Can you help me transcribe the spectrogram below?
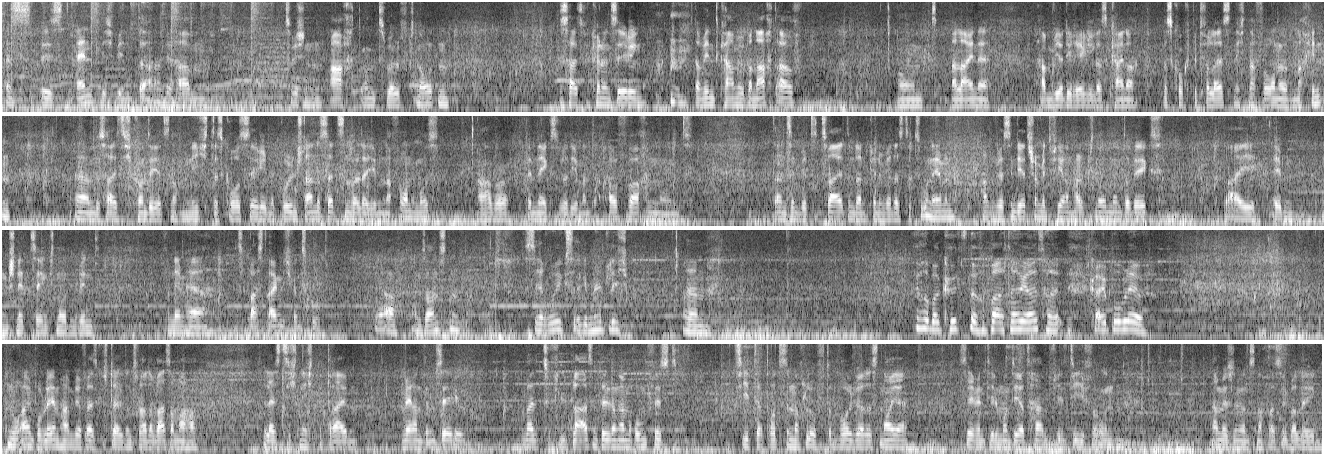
Es ist endlich Winter. Wir haben zwischen 8 und 12 Knoten. Das heißt, wir können segeln. Der Wind kam über Nacht auf. Und alleine haben wir die Regel, dass keiner das Cockpit verlässt, nicht nach vorne oder nach hinten. Ähm, das heißt, ich konnte jetzt noch nicht das Großsegel mit Bullenstander setzen, weil da jemand nach vorne muss. Aber demnächst wird jemand aufwachen und dann sind wir zu zweit und dann können wir das dazu nehmen. Aber wir sind jetzt schon mit viereinhalb Knoten unterwegs bei eben im Schnitt 10 Knoten Wind. Von dem her, passt eigentlich ganz gut. Ja, ansonsten sehr ruhig, sehr gemütlich. Ähm ja, man könnte es noch ein paar Tage aushalten, kein Problem. Nur ein Problem haben wir festgestellt und zwar der Wassermacher lässt sich nicht betreiben während dem Segeln, weil zu viel Blasenbildung am Rumpf ist, zieht er trotzdem noch Luft, obwohl wir das neue Seeventil montiert haben, viel tiefer unten. Da müssen wir uns noch was überlegen.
